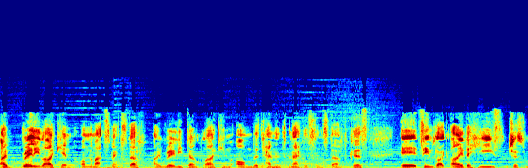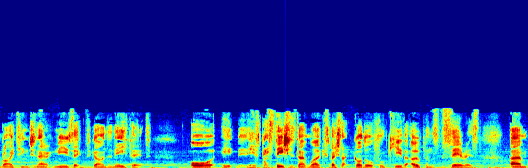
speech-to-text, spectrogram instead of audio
I really like him on the Matt Smith stuff. I really don't like him on the Tennant and Eccleston stuff because it seems like either he's just writing generic music to go underneath it, or it, his pastiches don't work, especially that god awful cue that opens the series. Um,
